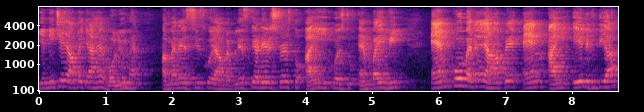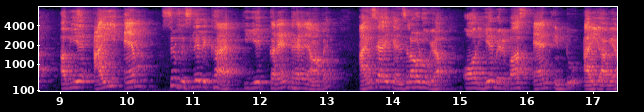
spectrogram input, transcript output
ये नीचे यहाँ पे क्या है? वॉल्यूम है। अब मैंने इस चीज़ को यहाँ पे प्लेस किया डियर स्टूडेंट्स तो I equals to M by V M को मैंने यहाँ पे एन आई ए लिख दिया। अब ये आई एम सिर्फ़ इसलिए लिखा है कि ये करंट है यहाँ पे। आई से आई कैंसिल आउट हो गया और ये मेरे पास एन इंटू आई आ गया।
